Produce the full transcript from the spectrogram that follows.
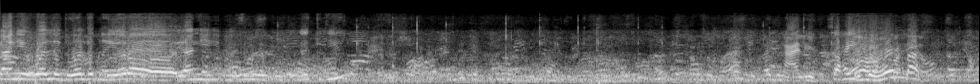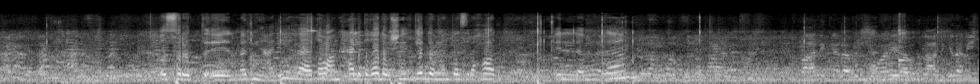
يعني والد والد نيرة يعني بيقولوا حاجات كتير. صحيح. اللي هم أسرة المجني عليها طبعا حالة غضب شديد جدا من تصريحات المتهم بعد كده بشويه بعد كده بيجي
